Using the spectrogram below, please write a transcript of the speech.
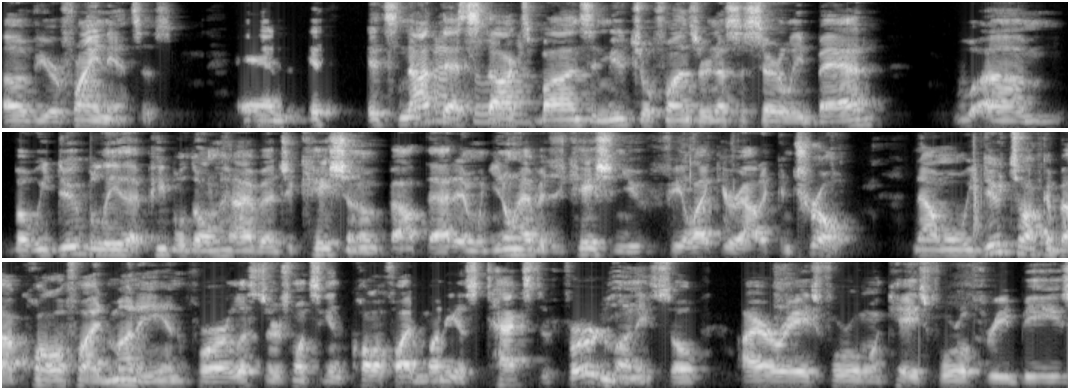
of your finances. And it, it's not Absolutely. that stocks, bonds, and mutual funds are necessarily bad, um, but we do believe that people don't have education about that, and when you don't have education, you feel like you're out of control. Now, when we do talk about qualified money, and for our listeners, once again, qualified money is tax deferred money. So IRAs, 401ks, 403bs,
